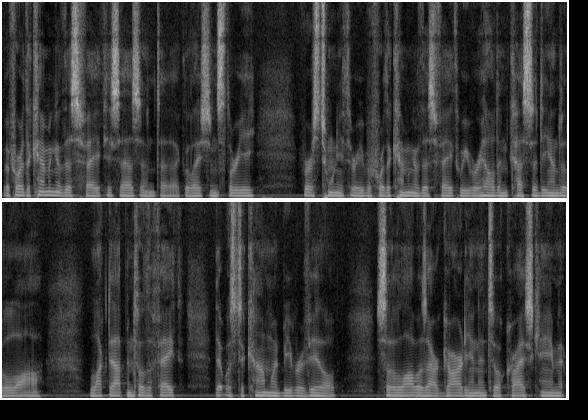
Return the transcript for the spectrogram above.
Before the coming of this faith, he says in uh, Galatians 3, verse 23, before the coming of this faith, we were held in custody under the law locked up until the faith that was to come would be revealed. So the law was our guardian until Christ came that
